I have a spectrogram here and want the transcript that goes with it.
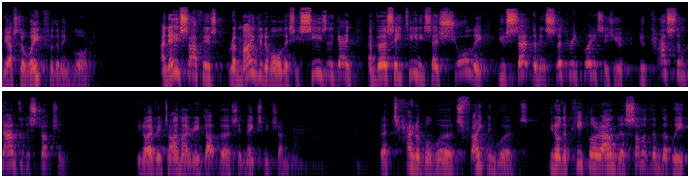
but he has to wait for them in glory. And Asaph is reminded of all this. He sees it again. And verse 18, he says, Surely you set them in slippery places, you, you cast them down to destruction. You know, every time I read that verse, it makes me tremble. They're terrible words, frightening words. You know, the people around us, some of them that we,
